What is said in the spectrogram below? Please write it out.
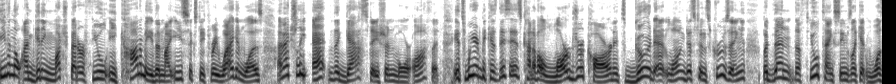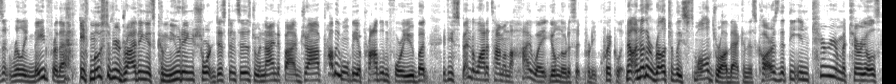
even though I'm getting much better fuel economy than my E63 wagon was, I'm actually at the gas station more often. It's weird because this is kind of a larger car and it's good at long distance cruising, but then the fuel tank seems like it wasn't really made for that. If most of your driving is commuting short distances to a nine to five job, probably won't be a problem for you, but if you spend a lot of time on the highway, you'll notice it pretty quickly. Now, another relatively small drawback in this car is that the interior materials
